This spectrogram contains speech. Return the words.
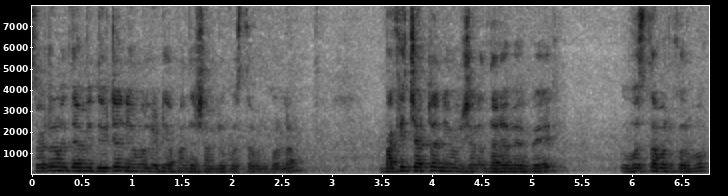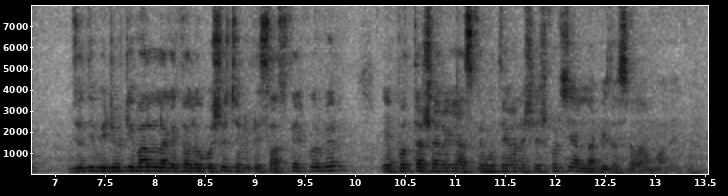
ছয়টার মধ্যে আমি দুইটা নিয়ম অলরেডি আপনাদের সামনে উপস্থাপন করলাম। বাকি চারটা নিয়ম ইনশাল্লাহ ধারাবাহিকভাবে উপস্থাপন করব। যদি ভিডিওটি ভালো লাগে তাহলে অবশ্যই চ্যানেলটি সাবস্ক্রাইব করবেন। এ প্রত্যাশার আগে আজকের মতো এখানে শেষ করছি। আল্লাহ হাফিজ। আসসালামু আলাইকুম।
